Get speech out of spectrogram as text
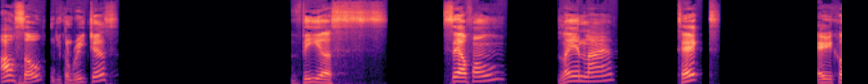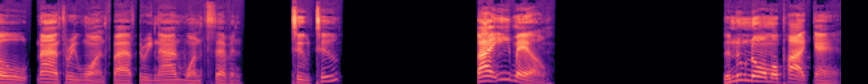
Also, you can reach us via s- cell phone, landline, text, area code 931 539 1722 by email. The new normal podcast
